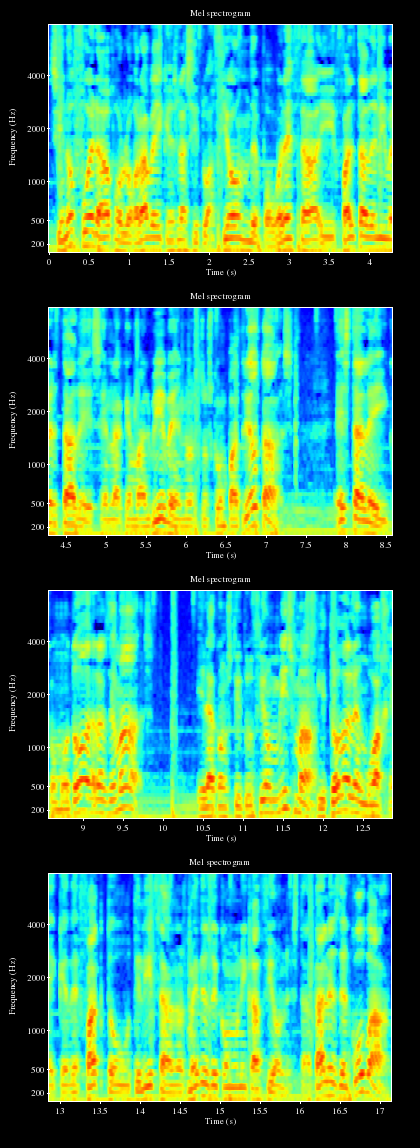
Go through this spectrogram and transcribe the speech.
si no fuera por lo grave que es la situación de pobreza y falta de libertades en la que malviven nuestros compatriotas. Esta ley, como todas las demás, y la Constitución misma y todo el lenguaje que de facto utilizan los medios de comunicación estatales de Cuba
